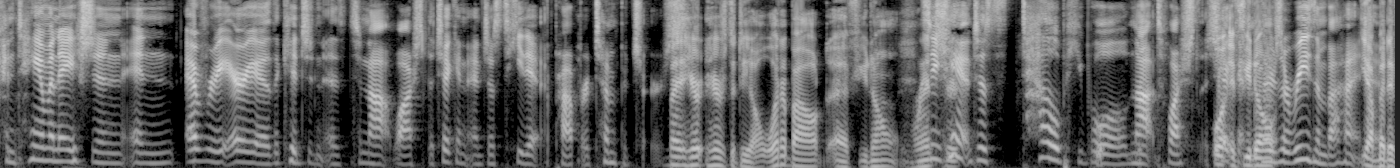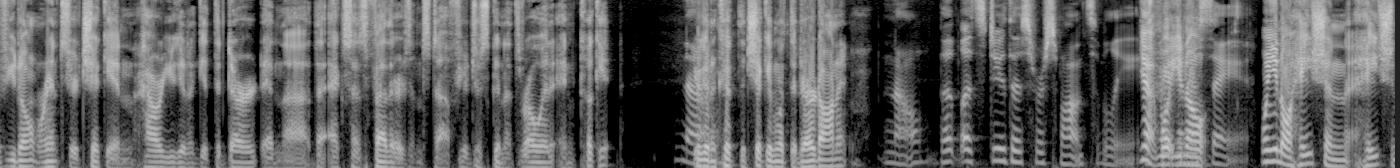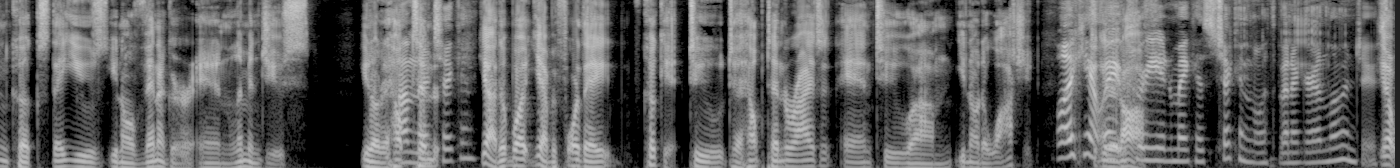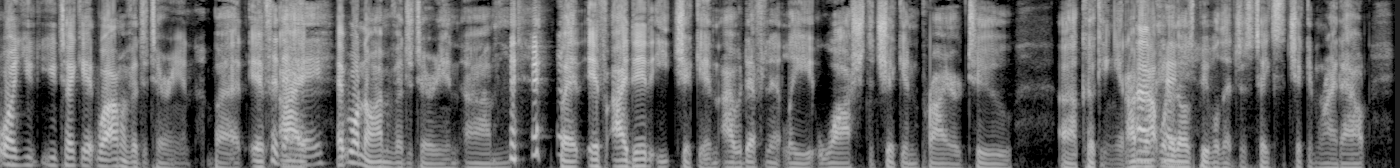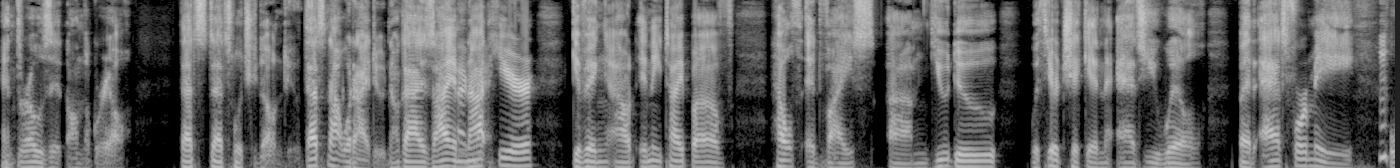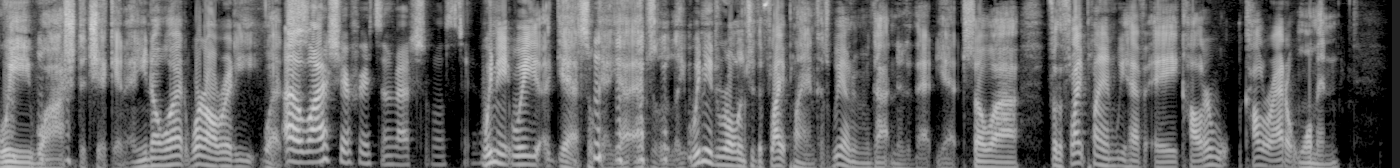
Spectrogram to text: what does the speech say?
contamination in every area of the kitchen is to not wash the chicken and just heat it at proper temperatures. but here here's the deal. What about uh, if you don't rinse so you your can't just tell people not to wash the chicken. Well, if you don't- there's a reason behind yeah, it. but if you don't rinse your chicken, how are you gonna get the dirt and the the excess feathers and stuff? You're just gonna throw it and cook it. no, You're gonna cook the chicken with the dirt on it. No. But let's do this responsibly. Yeah, well, you know. Well, you know, Haitian Haitian cooks they use you know vinegar and lemon juice, you know, to help on tender. chicken. Yeah, the, well, yeah, before they cook it to to help tenderize it and to um you know to wash it Well, I can't to get it wait for you to make us chicken with vinegar and lemon juice. Yeah, well, you you take it. Well, I'm a vegetarian, but if I Today. eh, well, no, I'm a vegetarian. Um, but if I did eat chicken, I would definitely wash the chicken prior to uh, cooking it. I'm not one of those people that just takes the chicken right out and throws it on the grill. That's that's what you don't do. That's not what I do. Now, guys, I am not here giving out any type of health advice. Um, you do with your chicken as you will. But as for me, we wash the chicken, and you know what? We're already what? Oh, wash your fruits and vegetables too. We need we uh, yes okay yeah absolutely we need to roll into the flight plan because we haven't even gotten into that yet. So uh, for the flight plan, we have a Colorado Colorado woman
